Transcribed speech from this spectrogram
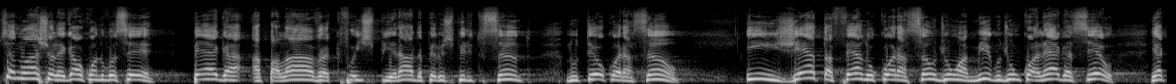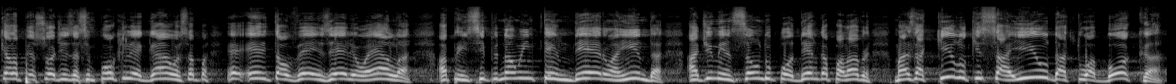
Você não acha legal quando você pega a palavra que foi inspirada pelo Espírito Santo no teu coração e injeta fé no coração de um amigo, de um colega seu, e aquela pessoa diz assim: pô, que legal, essa... ele talvez, ele ou ela, a princípio não entenderam ainda a dimensão do poder da palavra, mas aquilo que saiu da tua boca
